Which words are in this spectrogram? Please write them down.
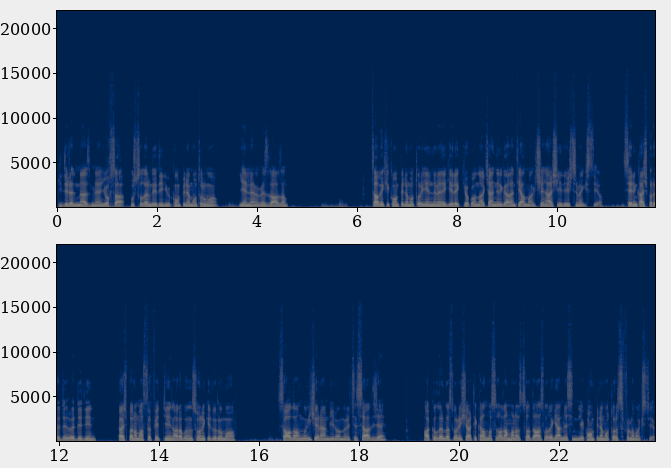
Giderilmez mi? Yoksa ustaların dediği gibi komple motoru mu yenilememiz lazım? Tabii ki komple motoru yenilemeye gerek yok. Onlar kendini garantiye almak için her şeyi değiştirmek istiyor. Senin kaç para öde- ödediğin, kaç para masraf ettiğin, arabanın sonraki durumu, sağlamlığı hiç önemli değil onlar için. Sadece akıllarında soru işareti kalmasın, adam bana daha sonra gelmesin diye komple motoru sıfırlamak istiyor.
